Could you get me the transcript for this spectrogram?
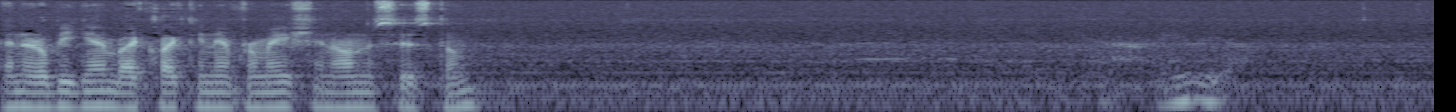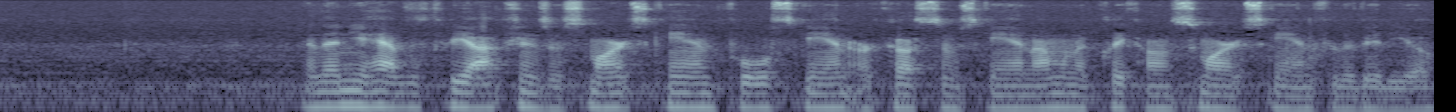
And it'll begin by collecting information on the system. And then you have the three options of Smart Scan, Full Scan, or Custom Scan. I'm going to click on Smart Scan for the video.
